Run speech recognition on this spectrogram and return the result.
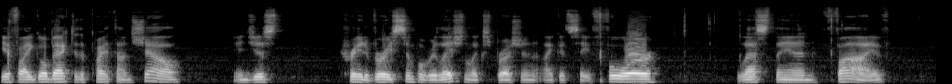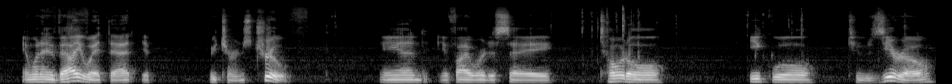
if I go back to the Python shell and just create a very simple relational expression, I could say for less than 5 and when I evaluate that it returns true. And if I were to say total equal to 0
